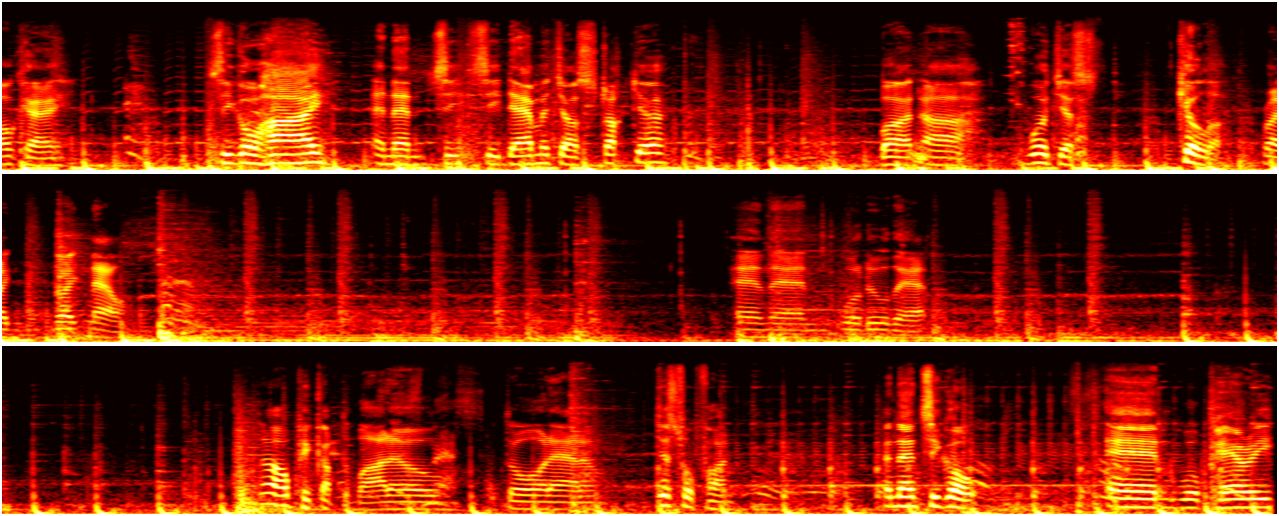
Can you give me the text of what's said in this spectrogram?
Okay. She go high and then she she damage our structure. But uh we'll just kill her right right now. And then we'll do that. I'll pick up the bottle, throw it at him, just for fun. And then she go, and we'll parry.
